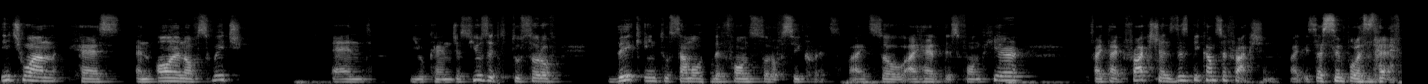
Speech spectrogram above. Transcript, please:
Each one has an on and off switch and you can just use it to sort of dig into some of the font's sort of secrets, right? So I have this font here. If I type fractions, this becomes a fraction, right? It's as simple as that.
